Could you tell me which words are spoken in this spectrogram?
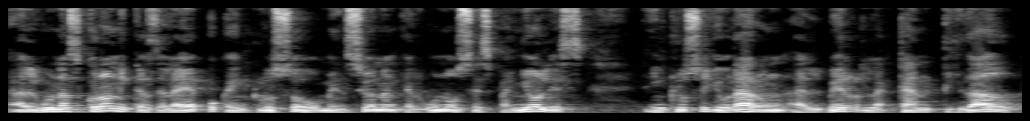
algunas crónicas de la época incluso mencionan que algunos españoles incluso lloraron al ver la cantidad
